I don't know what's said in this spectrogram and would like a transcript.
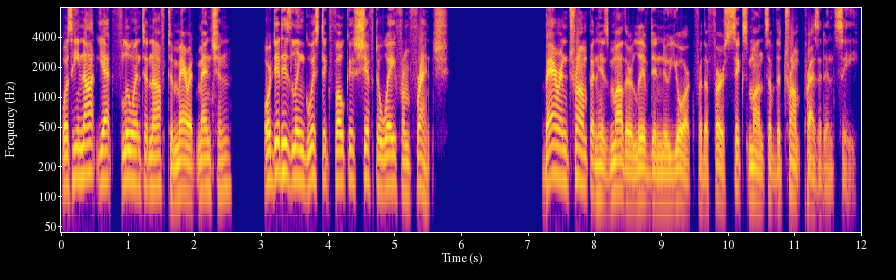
Was he not yet fluent enough to merit mention, or did his linguistic focus shift away from French? Barron Trump and his mother lived in New York for the first six months of the Trump presidency.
